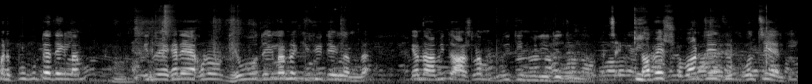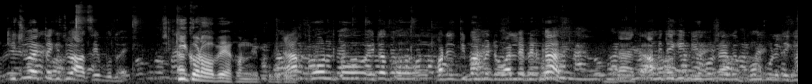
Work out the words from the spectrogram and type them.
মানে পুকুরটা দেখলাম কিন্তু এখানে এখনও ঢেউও দেখলাম না কিছুই দেখলাম না। কেন আমি তো আসলাম দুই তিন মিনিটের জন্য। আচ্ছা, তবে সবার যেহেতু বলছে আর কি কিছু একটা কিছু আছে বোধ হয় কি করা হবে এখন এখন তো এটা তো ফরেস্ট ডিপার্টমেন্ট ওয়াইল্ড লাইফের কাজ। হ্যাঁ, আমি দেখি ডিও সাহেবকে ফোন করে দেখি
